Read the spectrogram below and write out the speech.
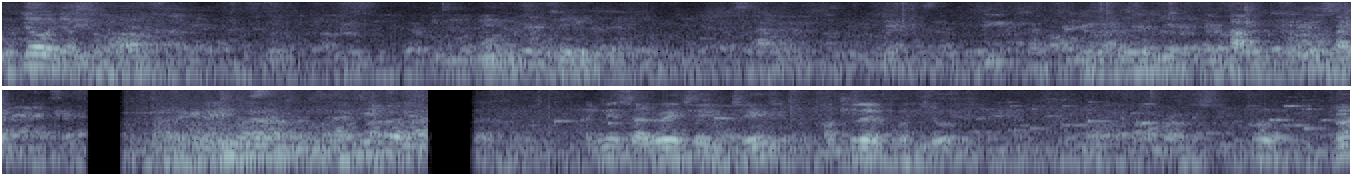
ఉద్యోగం చేస్తున్నారు అన్ని సర్వే చేయించి అందులో ఇవ్వచ్చు. మా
